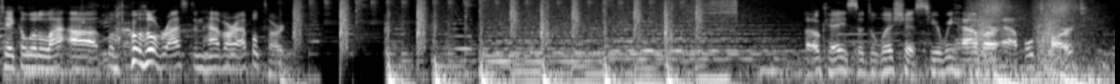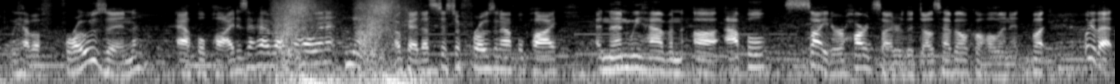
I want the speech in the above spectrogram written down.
take a little uh, little rest and have our apple tart. Okay, so delicious. Here we have our apple tart. We have a frozen apple pie. Does that have alcohol in it? No. Okay, that's just a frozen apple pie. And then we have an uh, apple cider, hard cider, that does have alcohol in it. But look at that.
